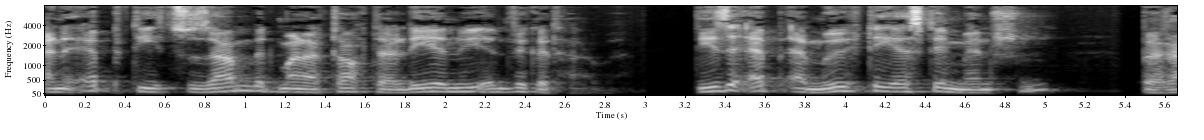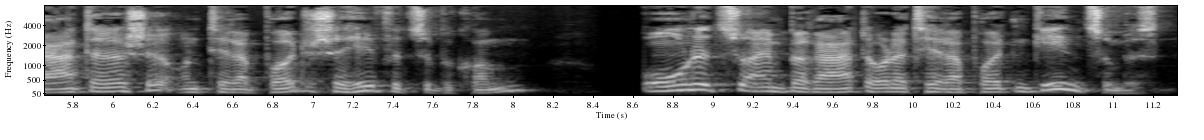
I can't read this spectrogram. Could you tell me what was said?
eine App, die ich zusammen mit meiner Tochter Leonie entwickelt habe. Diese App ermöglicht es den Menschen, beraterische und therapeutische Hilfe zu bekommen, ohne zu einem Berater oder Therapeuten gehen zu müssen.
